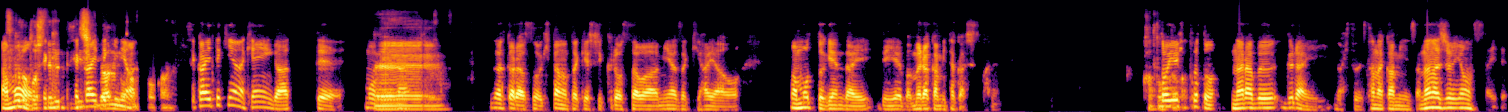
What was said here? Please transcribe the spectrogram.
あ、もう世界的には。世界的な権威があって、もうみんな、えー、だからそう、北野武、黒沢、宮崎駿、まあ、もっと現代で言えば村上隆とかね。そういう隆人と並ぶぐらいの人です。田中泯さん。74歳で。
